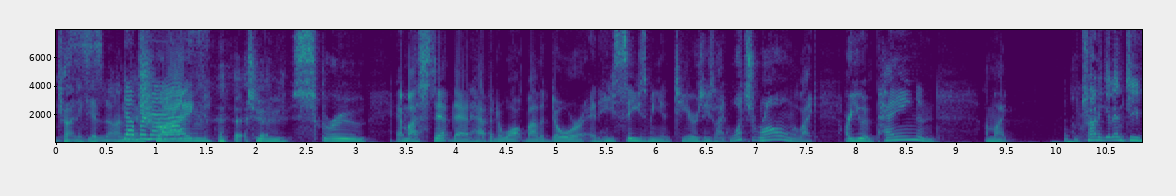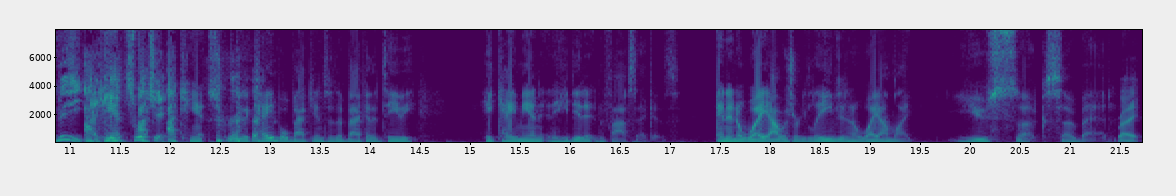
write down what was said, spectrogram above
Trying to get it on Stubborn there. trying to screw and my stepdad happened to walk by the door and he sees me in tears he's like what's wrong like are you in pain and i'm like I'm trying to get MTV. I, can't, switch I, it. I can't screw the cable back into the back of the tv he came in and he did it in five seconds and in a way i was relieved and in a way i'm like you suck so bad right.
